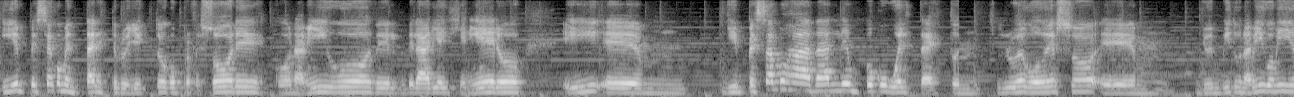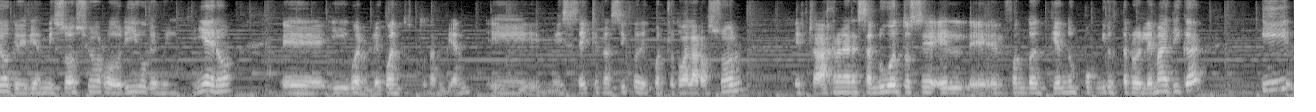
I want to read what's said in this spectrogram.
y empecé a comentar este proyecto con profesores, con amigos del, del área, ingenieros, y, em, y, empezamos a darle un poco vuelta a esto. Luego de eso, em, yo invito a un amigo mío, que hoy día es mi socio, Rodrigo, que es un ingeniero, eh, y bueno, le cuento esto también, y me dice, ¿sabes que Francisco? Te encuentro toda la razón, él trabaja en el área de salud, entonces él, en el fondo entiende un poquito esta problemática, y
